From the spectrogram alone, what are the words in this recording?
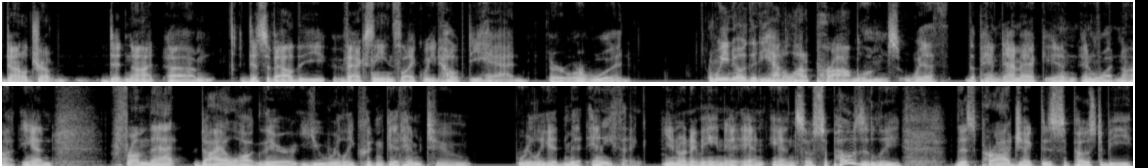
Donald Trump did not um, disavow the vaccines like we'd hoped he had or, or would. We know that he had a lot of problems with the pandemic and, and whatnot. And from that dialogue there, you really couldn't get him to really admit anything. You know what I mean? And and so supposedly this project is supposed to be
